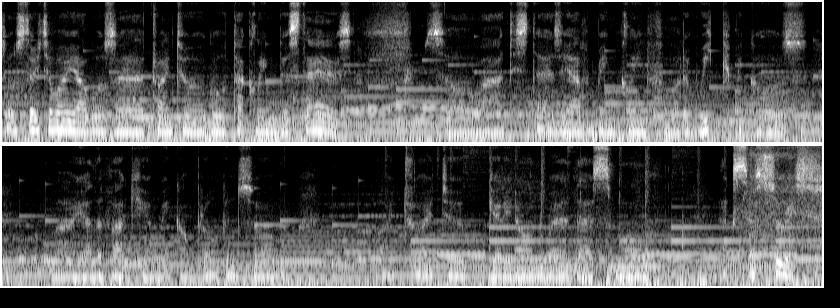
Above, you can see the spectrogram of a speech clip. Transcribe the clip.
So straight away I was uh, trying to go tackling the stairs. So uh, the stairs haven't been cleaned for a week because other vacuum it got broken so I tried to get it on with the small accessories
